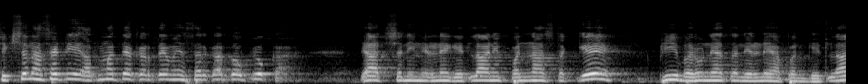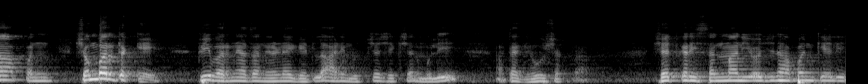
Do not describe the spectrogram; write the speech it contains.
शिक्षणासाठी आत्महत्या करते म्हणजे सरकारचा उपयोग काय त्याच क्षणी निर्णय घेतला आणि पन्नास टक्के फी भरवण्याचा निर्णय आपण घेतला पण शंभर टक्के फी भरण्याचा निर्णय घेतला आणि उच्च शिक्षण मुली आता घेऊ शकतात. शेतकरी सन्मान योजना आपण केली.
